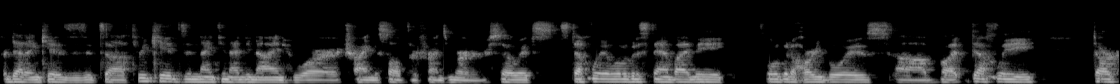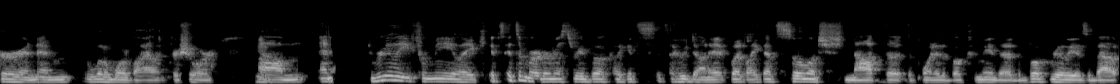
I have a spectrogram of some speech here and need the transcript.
for Dead End Kids is it's uh, three kids in 1999 who are trying to solve their friend's murder. So it's, it's definitely a little bit of Stand By Me, a little bit of Hardy Boys, uh, but definitely darker and, and a little more violent for sure. Yeah. Um, and really for me, like it's it's a murder mystery book. Like it's it's a who done it, but like that's so much not the the point of the book for me. The the book really is about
